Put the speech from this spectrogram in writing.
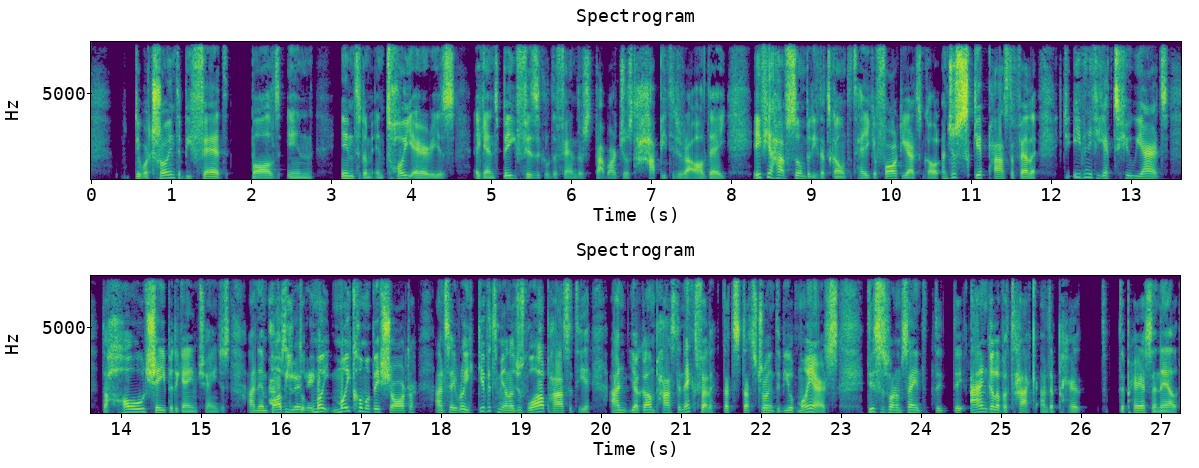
they were trying to be fed balls in into them in tight areas against big physical defenders that were just happy to do that all day. If you have somebody that's going to take a 40 yards goal and just skip past the fella, even if you get two yards, the whole shape of the game changes. And then Bobby d- might, might come a bit shorter and say, right, give it to me and I'll just wall pass it to you. And you're going past the next fella that's, that's trying to be up my arse. This is what I'm saying. The, the angle of attack and the, per- the personnel,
